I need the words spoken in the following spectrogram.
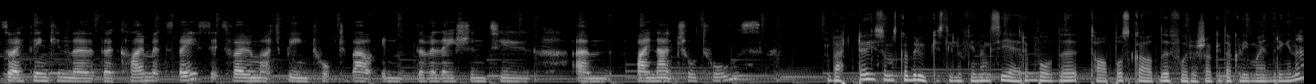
So I think in the, the climate space, it's very much being talked about in the relation to um, financial tools. Verktøy som skal brukes til å finansiere både tap og skade forårsaket av klimaendringene,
